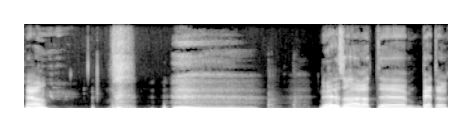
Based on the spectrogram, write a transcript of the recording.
Ja. nu är det så här att eh, Peter.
